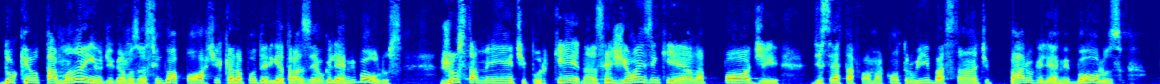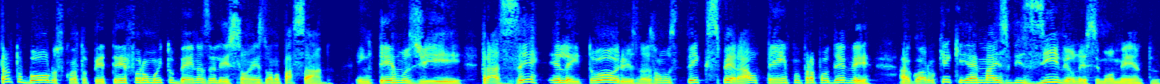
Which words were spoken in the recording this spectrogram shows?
do que o tamanho, digamos assim, do aporte que ela poderia trazer ao Guilherme Boulos. Justamente porque nas regiões em que ela pode, de certa forma, contribuir bastante para o Guilherme Boulos, tanto Boulos quanto o PT foram muito bem nas eleições do ano passado em termos de trazer eleitores, nós vamos ter que esperar o tempo para poder ver. Agora, o que, que é mais visível nesse momento?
